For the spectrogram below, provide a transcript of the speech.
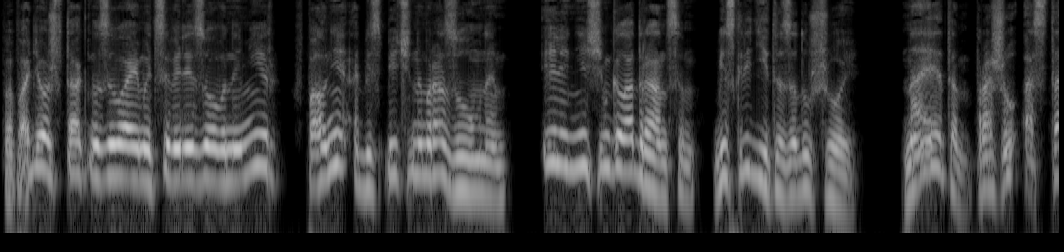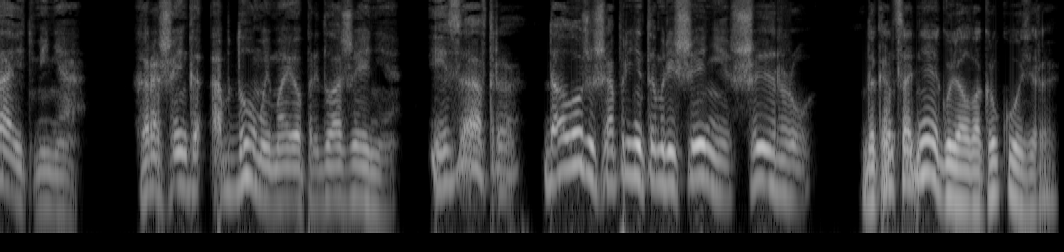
Попадешь в так называемый цивилизованный мир вполне обеспеченным разумным или нищим голодранцем, без кредита за душой. На этом прошу оставить меня. Хорошенько обдумай мое предложение. И завтра доложишь о принятом решении Ширру. До конца дня я гулял вокруг озера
